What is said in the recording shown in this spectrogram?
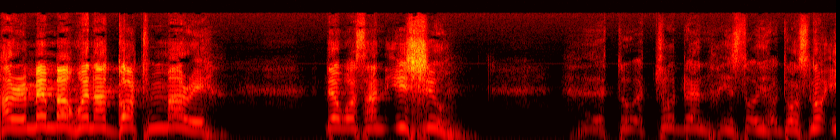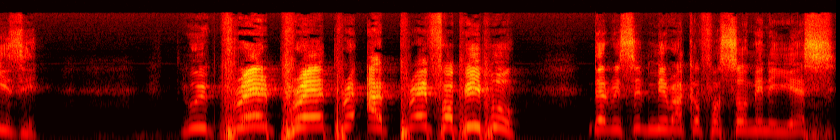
I remember when I got married, there was an issue. To children, it was not easy. We prayed, prayed, prayed. I prayed for people. They received miracle for so many years.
